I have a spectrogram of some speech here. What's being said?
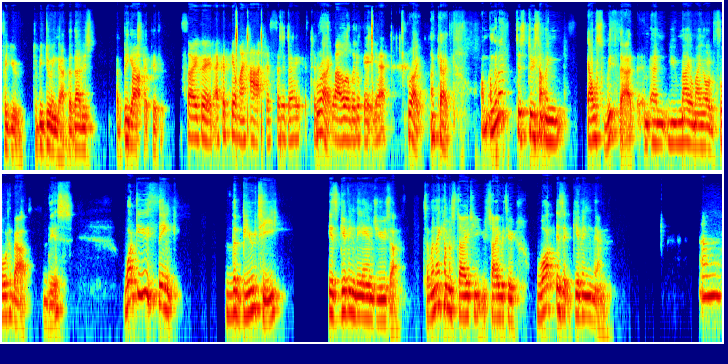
for you to be doing that? That that is a big oh, aspect of it. So good. I could feel my heart just sort of go to Great. swell a little bit. Yeah. Great. Okay. I'm, I'm going to just do something else with that, and you may or may not have thought about this. What do you think the beauty is giving the end user? So when they come and stay to you, say with you, what is it giving them? Um,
